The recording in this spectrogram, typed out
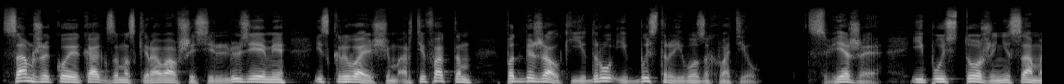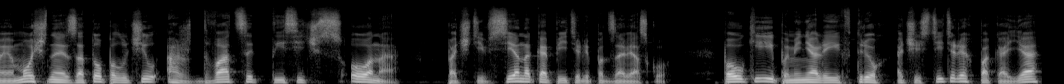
Сам же, кое-как замаскировавшись иллюзиями и скрывающим артефактом, подбежал к ядру и быстро его захватил. Свежее, и пусть тоже не самое мощное, зато получил аж 20 тысяч сона. Почти все накопители под завязку. Пауки поменяли их в трех очистителях, пока я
